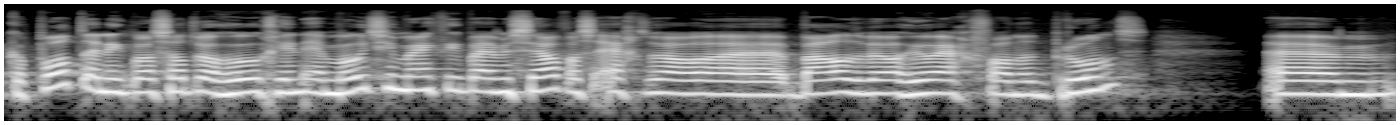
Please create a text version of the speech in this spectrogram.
kapot. En ik was, zat wel hoog in emotie, merkte ik bij mezelf. Was echt wel, baalde wel heel erg van het brons. Um,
